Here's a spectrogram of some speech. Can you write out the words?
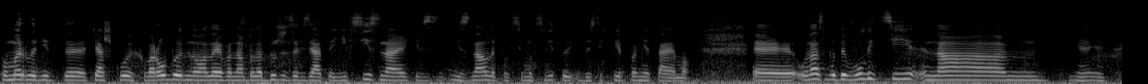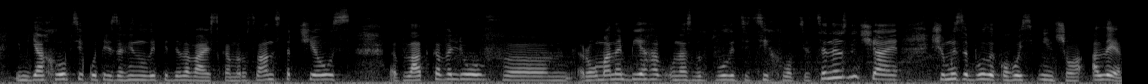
померла від е, тяжкої хвороби. Ну але вона була дуже завзята. Її всі знають і знали по всьому світу, і до сих пір пам'ятаємо. Е, у нас буде вулиці на ім'я хлопців, котрі загинули під Іловайськом. Руслан Старчеус, Влад Ковальов, е, Рома Набігав. У нас будуть вулиці цих хлопців. Це не означає, що ми забули когось іншого. Але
